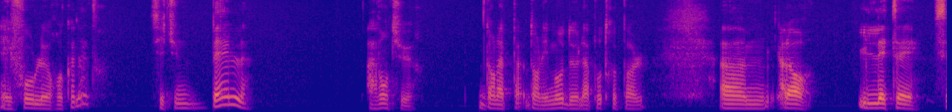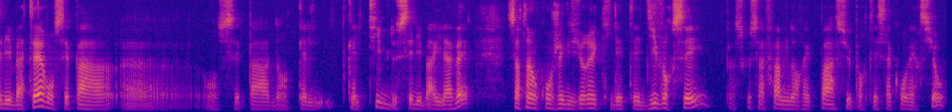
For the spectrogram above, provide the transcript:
Et il faut le reconnaître. C'est une belle aventure, dans, dans les mots de l'apôtre Paul. Euh, alors, il l'était célibataire, on ne sait pas, euh, sait pas dans quel, type de célibat il avait. Certains ont conjecturé qu'il était divorcé, parce que sa femme n'aurait pas supporté sa conversion.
